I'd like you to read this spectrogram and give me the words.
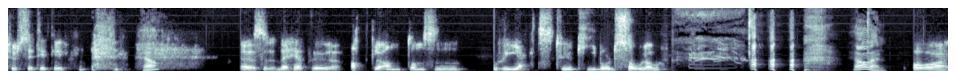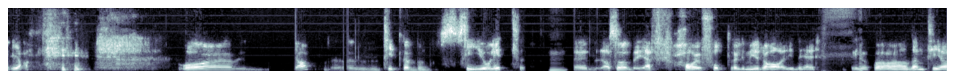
pussig tittel. ja. Eh, det heter Atle Antonsen 'Reacts to Keyboard Solo'. ja vel. Og ja. og ja, tittelen sier jo litt. Mm. Eh, altså, jeg har jo fått veldig mye rare ideer i løpet av den tida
